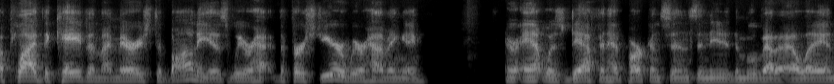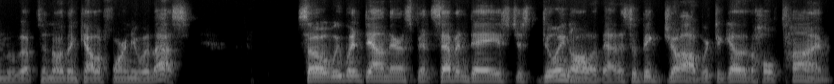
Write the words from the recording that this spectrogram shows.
applied the cave in my marriage to Bonnie is we were ha- the first year we were having a her aunt was deaf and had Parkinson's and needed to move out of LA and move up to Northern California with us. So we went down there and spent seven days just doing all of that. It's a big job. We're together the whole time.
